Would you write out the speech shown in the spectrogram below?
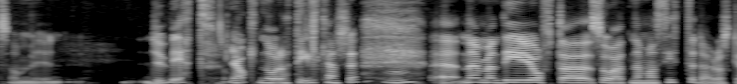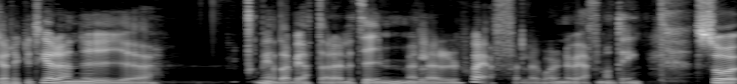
som ju du vet, och Ja. några till kanske. Eh, nej, men det är ju ofta så att när man sitter där och ska rekrytera en ny eh, medarbetare eller team eller chef eller vad det nu är för någonting. Så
